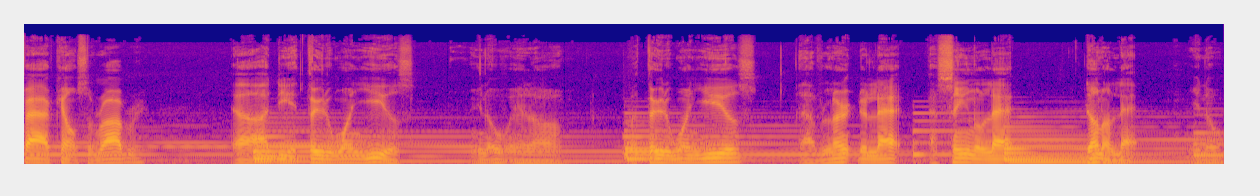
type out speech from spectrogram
five counts of robbery. Uh, I did 31 years, you know, and uh, for 31 years, I've learned a lot, I've seen a lot, done a lot, you know.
